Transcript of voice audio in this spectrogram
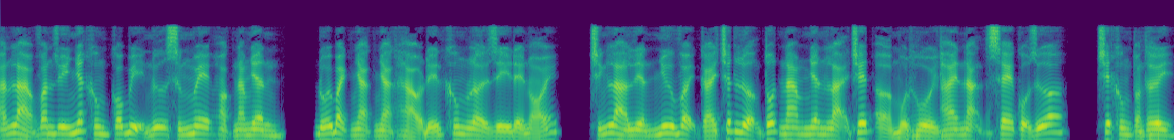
hắn là văn duy nhất không có bị nữ xứng mê hoặc nam nhân, đối bạch nhạc nhạc hảo đến không lời gì để nói, chính là liền như vậy cái chất lượng tốt nam nhân lại chết ở một hồi hai nạn xe cộ giữa, chết không toàn thây.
